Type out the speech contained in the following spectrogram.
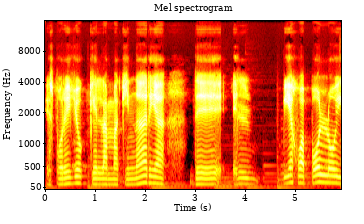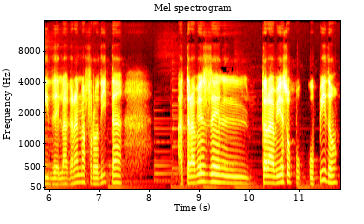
Es por ello que la maquinaria de el viejo Apolo y de la gran Afrodita a través del travieso Cupido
